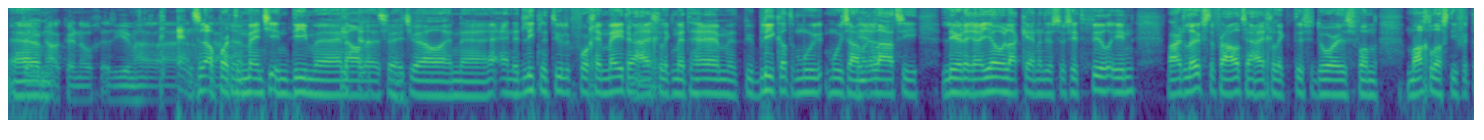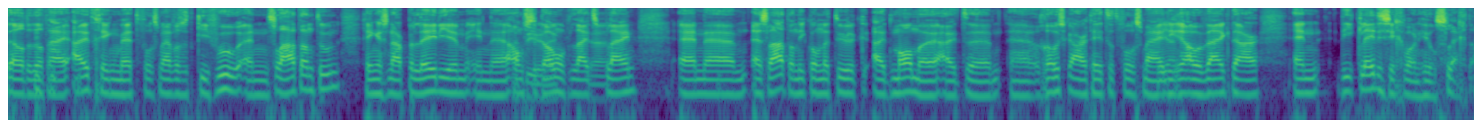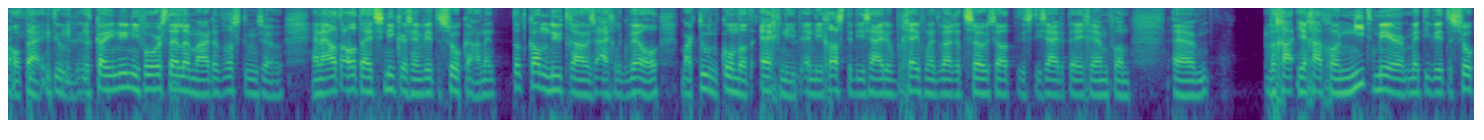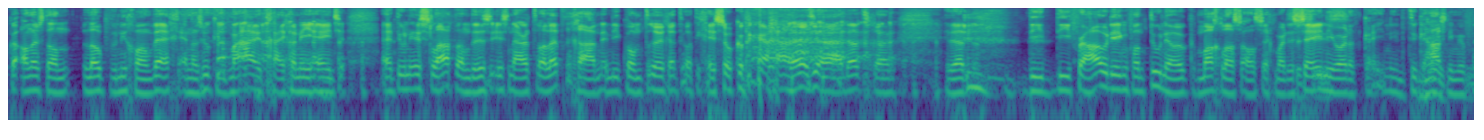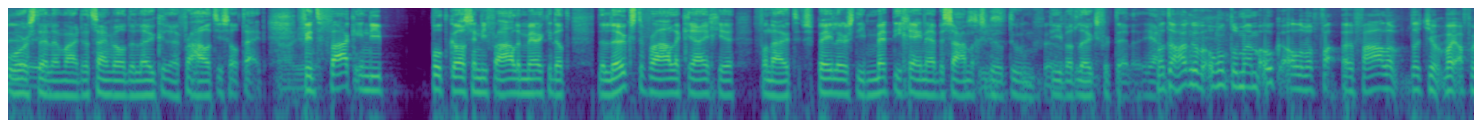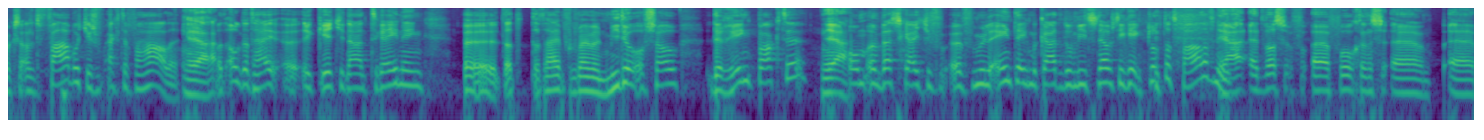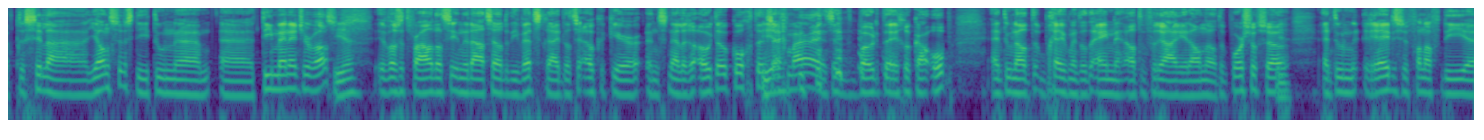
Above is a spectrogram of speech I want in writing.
Ja, Beenhakker nog. Zie hem, En zijn ja. appartementje in Diemen en alles, weet je wel. En, eh, en het liep natuurlijk voor geen meter eigenlijk met hem. Het publiek had een moe- moeizame Ja. relatie. Leerde Rayola kennen, dus er zit veel in. Maar het leukste verhaaltje eigenlijk tussendoor is van Maglas. Die vertelde dat hij uitging met, volgens mij was het Kivu en Slatan toen. Gingen ze naar Palladium in eh, Amsterdam op het Leidseplein. En, eh, en Slatan die kwam natuurlijk uit Malmö, uit eh eh, Rooskaart heet dat volgens mij, Ja. die rauwe wijk daar. En die kleden zich gewoon heel slecht, altijd toen. Dat kan je nu niet voorstellen, maar dat was toen zo. En hij had altijd sneakers en witte sokken aan. En dat kan nu trouwens eigenlijk wel, maar toen kon dat echt niet. En die gasten die zeiden op een gegeven moment waar het zo zat, dus die zeiden tegen hem van... ehm, we gaan, je gaat gewoon niet meer met die witte sokken, anders dan lopen we nu gewoon weg en dan zoek je het maar uit. Ga je gewoon in je eentje. En toen is Slatan dus is naar het toilet gegaan en die kwam terug en toen had hij geen sokken meer aan. Dus ja, dat is gewoon dat, die, die verhouding van toen ook. Maglas als zeg maar de Precies. senior, dat kan je nu natuurlijk haast niet meer nee. voorstellen, maar dat zijn wel de leukere verhaaltjes altijd. Ik vind vaak in die podcast en die verhalen merk je dat de leukste verhalen krijg je vanuit spelers die met diegene hebben samengespeeld toen, die wat leuks vertellen. Ja. Want er hangen we rondom hem ook allemaal eh, verhalen dat je, waar je afvraagt, zijn het fabeltjes of echte verhalen? Ja. Want ook dat hij eh, een keertje na een training, eh, dat, dat hij volgens mij met Mido of zo, de ring pakte Ja. om een wedstrijdje eh, Formule 1 tegen elkaar te doen wie het snelst ging. Klopt dat verhaal of niet? Ja, het was eh, volgens Priscilla Janssens, die toen teammanager was. Ja. Het was het verhaal dat ze inderdaad, ze hadden die wedstrijd, dat ze elke keer een snellere auto kochten, zeg maar. En ze boden tegen elkaar op. En toen had op een gegeven moment dat een had een Ferrari en de ander had een Porsche of zo. En toen reden ze vanaf die,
